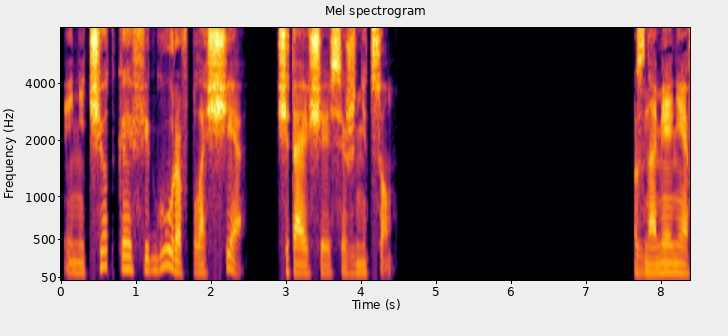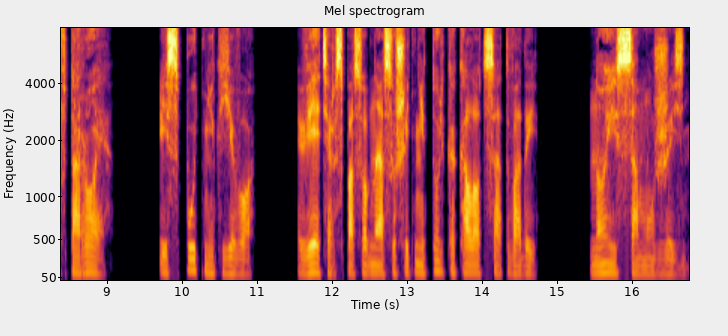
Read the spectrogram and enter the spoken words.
и нечеткая фигура в плаще, считающаяся жнецом. Знамение второе. И спутник его — ветер, способный осушить не только колодцы от воды, но и саму жизнь.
